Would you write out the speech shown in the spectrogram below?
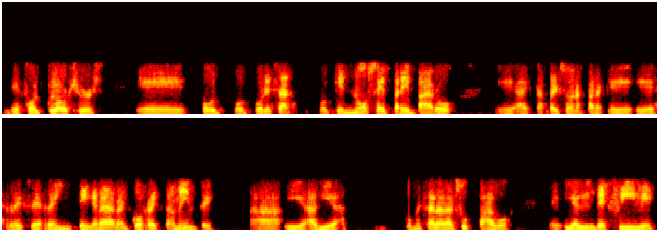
de foreclosures eh, por, por, esa, porque no se preparó eh, a estas personas para que se reintegraran correctamente y a, comenzar a dar sus pagos. y hay un desfile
